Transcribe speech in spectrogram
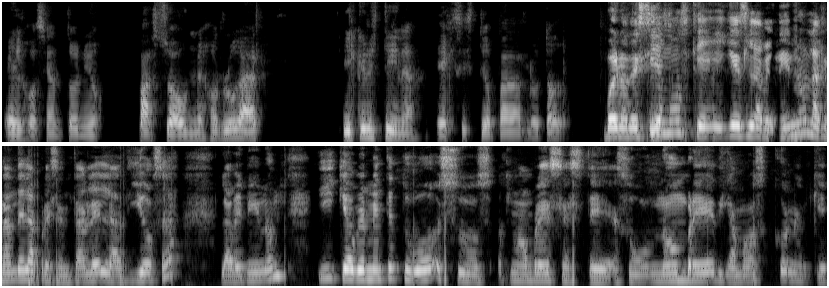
El José Antonio pasó a un mejor lugar y Cristina existió para darlo todo. Bueno, decíamos que ella es la veneno, la grande, la presentable, la diosa, la veneno, y que obviamente tuvo sus nombres, este, su nombre, digamos, con el que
